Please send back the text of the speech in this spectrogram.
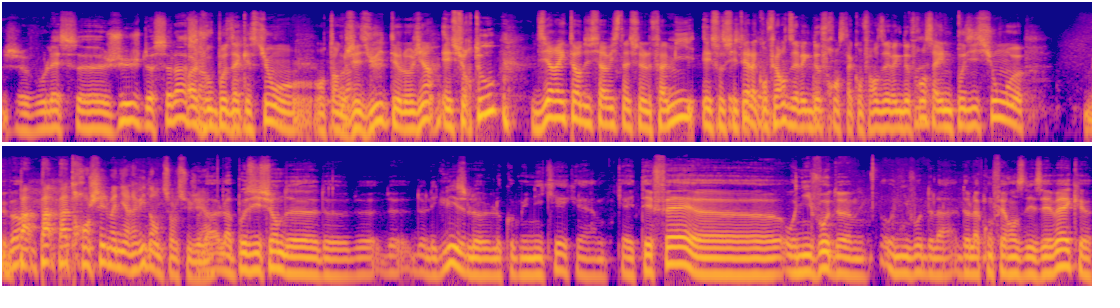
je vous laisse euh, juge de cela. Ah, je vous pose la question en, en tant que jésuite, théologien et surtout directeur du service national famille et société à la Société. conférence des évêques de France. La conférence des évêques de France a une position euh, Eh ben, pas, pas- pas tranchée de manière évidente sur le sujet. hein. La, position de, de, de- de- de l'Église, le, le communiqué qui a, qui a été fait euh, au niveau, de, au niveau de, la, de la conférence des évêques euh,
